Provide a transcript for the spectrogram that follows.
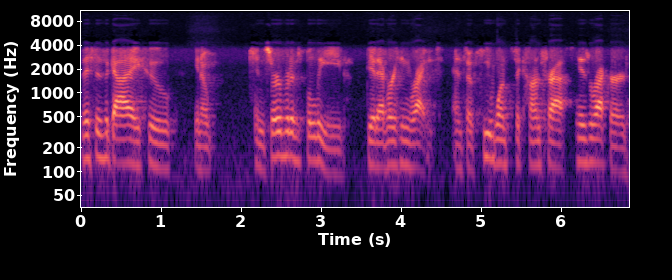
This is a guy who, you know, conservatives believe did everything right, and so he wants to contrast his record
